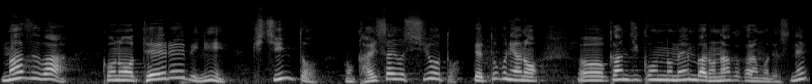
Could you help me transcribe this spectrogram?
まずはこの定例日にきちんと開催をしようと、で特にあの幹事婚のメンバーの中からもですね、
